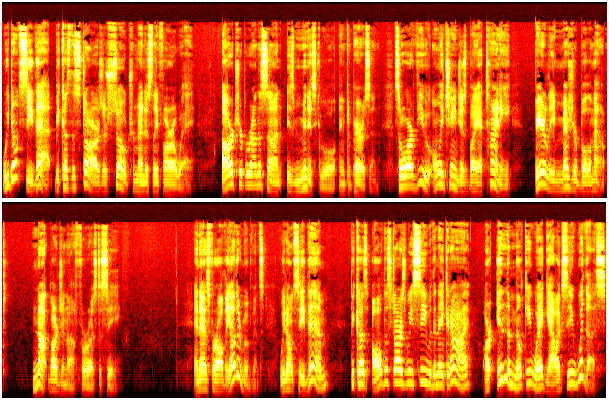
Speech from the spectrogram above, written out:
we don't see that because the stars are so tremendously far away. Our trip around the Sun is minuscule in comparison, so our view only changes by a tiny, barely measurable amount, not large enough for us to see. And as for all the other movements, we don't see them because all the stars we see with the naked eye are in the Milky Way galaxy with us,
